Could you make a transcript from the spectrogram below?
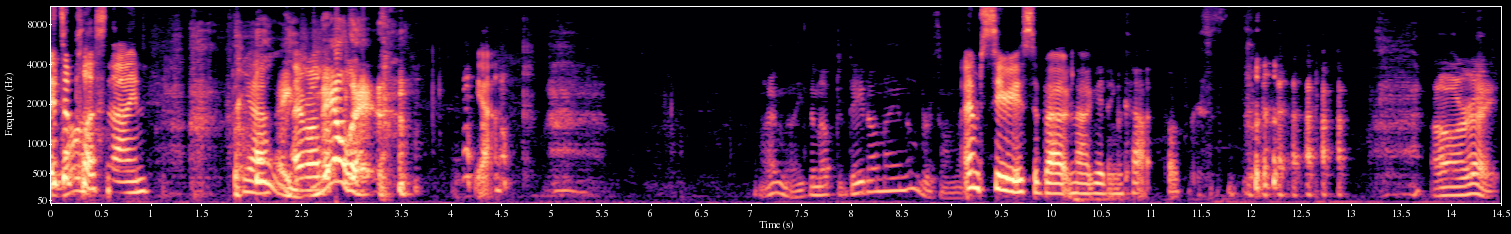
It's a plus nine. Yeah, Hey, I rolled nailed it! Yeah, I'm not even up to date on my numbers on that. I'm serious about not getting caught, folks. All right.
